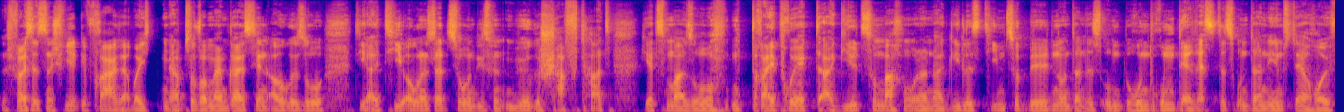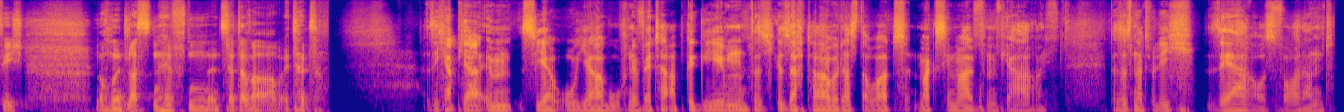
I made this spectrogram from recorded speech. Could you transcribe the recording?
Ich weiß, ist eine schwierige Frage, aber ich habe so von meinem geistigen Auge so die IT-Organisation, die es mit Mühe geschafft hat, jetzt mal so drei Projekte agil zu machen oder ein agiles Team zu bilden und dann ist um, rundrum der Rest des Unternehmens, der häufig noch mit Lastenheften etc. arbeitet. Also ich habe ja im CIO-Jahrbuch eine Wette abgegeben, dass ich gesagt habe, das dauert maximal fünf Jahre. Das ist natürlich sehr herausfordernd.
